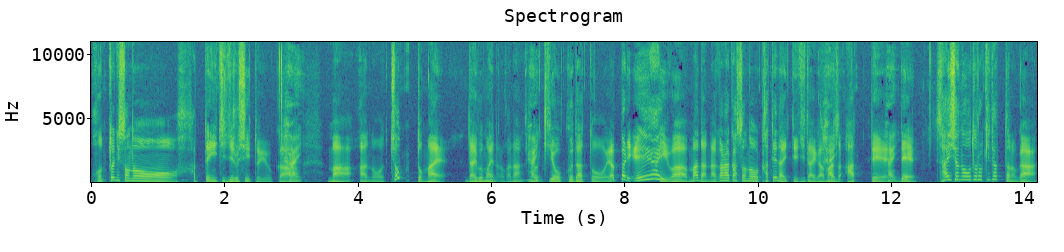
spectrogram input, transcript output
本当にその発展著しいというか、はいまあ、あのちょっと前、だいぶ前なのかな、はい、の記憶だと、やっぱり AI はまだなかなかその勝てないっていう時代がまずあって、はい。はい、で最初の驚きだったのが、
